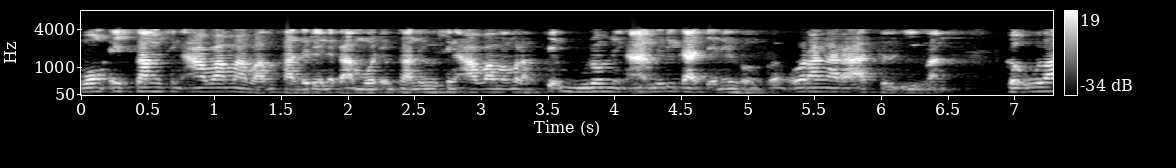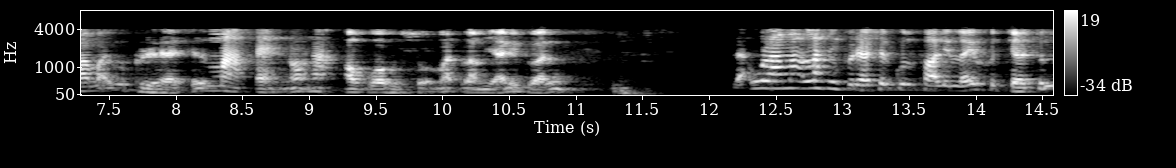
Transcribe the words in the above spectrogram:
Wong Islam sing awam-awam, santri ini kamu, santri sing awam-awam, cek buruh ning Amerika, cek ning Hongkong, orang arah adil iman. Ke ulama itu berhasil maten, no, nak Allah somat lam yali walam. Nah, ulama lah yang berhasil kul falillahi hujjatul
